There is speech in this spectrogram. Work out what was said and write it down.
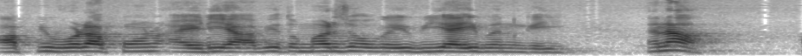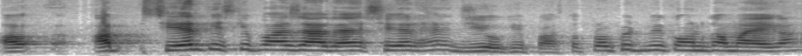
आपकी वोडाफोन आइडिया अभी तो मर्ज हो गई वीआई बन गई है ना? अब अब शेयर किसके पास ज़्यादा है? शेयर है जियो के पास। तो प्रॉफिट भी कौन कमाएगा?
